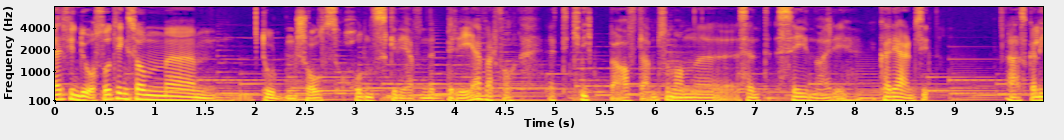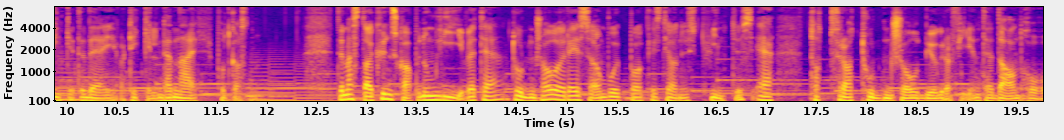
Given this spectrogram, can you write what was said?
Der finner du også ting som eh, Tordenskiolds håndskrevne brev, i hvert fall et knippe av dem som han eh, sendte senere i karrieren sin. Jeg skal linke til det i artikkelen til denne podkasten. Det meste av kunnskapen om livet til Tordenskjold og reisa om bord på Christianus Quintus er tatt fra Tordenskjold-biografien til Dan H.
